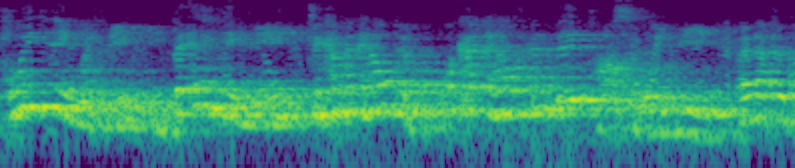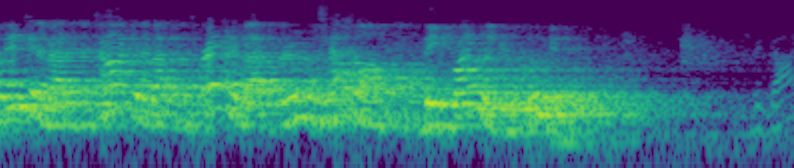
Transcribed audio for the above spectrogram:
pleading with me, begging me to come and help him. What kind of help could they possibly need? And after thinking about it and talking about it and praying about it for who knows how long, they finally concluded the God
